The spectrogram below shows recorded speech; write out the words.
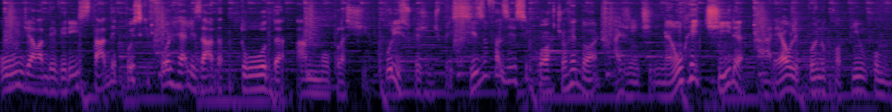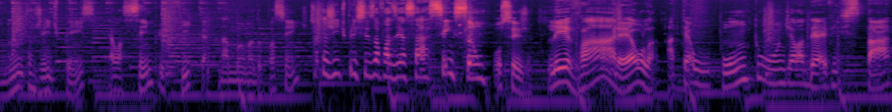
onde ela deveria estar depois que for realizada toda a mamoplastia. Por isso que a gente precisa fazer esse corte ao redor. A gente não retira a areola e põe no copinho como muita gente pensa, ela sempre fica na mama do paciente. Só que a gente precisa fazer essa ascensão, ou seja, levar a areola até o ponto onde ela deve estar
